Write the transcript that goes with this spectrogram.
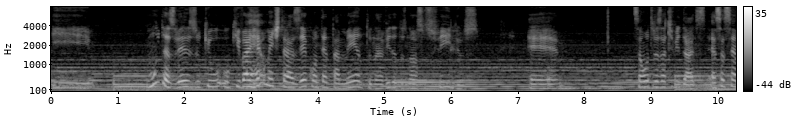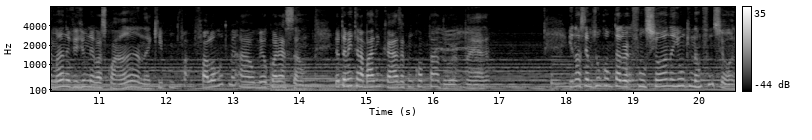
E muitas vezes o que, o que vai realmente trazer contentamento na vida dos nossos filhos é são outras atividades. Essa semana eu vivi um negócio com a Ana que falou muito ao meu coração. Eu também trabalho em casa com computador, né? E nós temos um computador que funciona e um que não funciona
